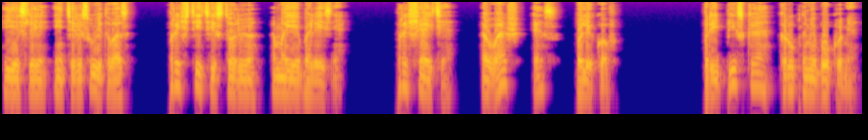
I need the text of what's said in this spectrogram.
Если интересует вас, прочтите историю моей болезни. Прощайте. Ваш С. Поляков. Приписка крупными буквами.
